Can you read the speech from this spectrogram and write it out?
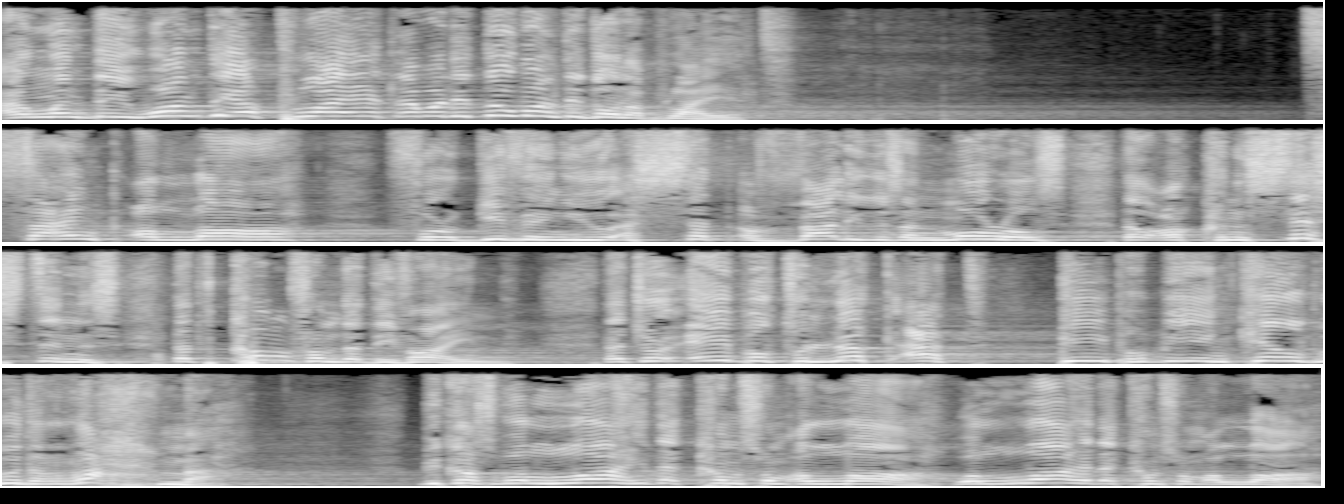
and when they want, they apply it, and when they don't want, they don't apply it. Thank Allah for giving you a set of values and morals that are consistent, that come from the divine. That you're able to look at people being killed with rahmah. Because wallahi that comes from Allah. Wallahi that comes from Allah.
